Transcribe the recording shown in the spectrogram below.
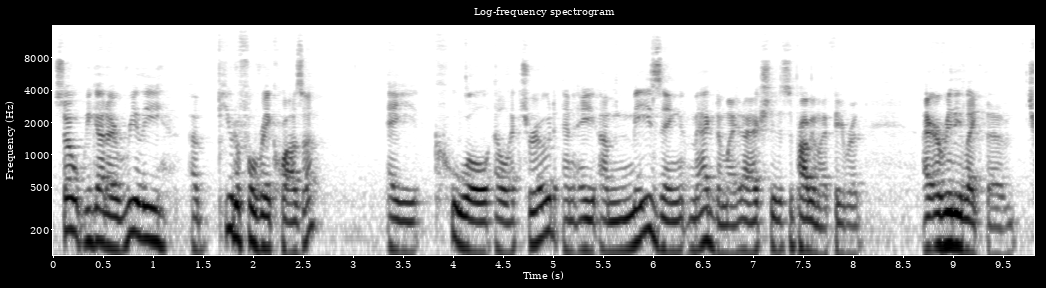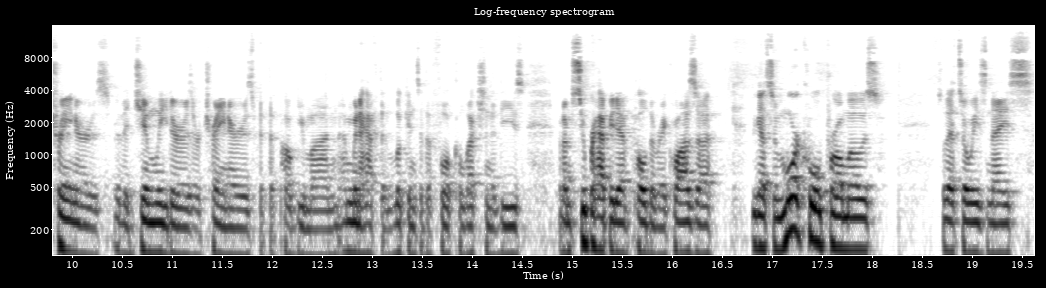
So we got a really a beautiful Rayquaza, a cool Electrode, and a amazing Magnemite. I actually, this is probably my favorite. I really like the trainers or the gym leaders or trainers with the Pokemon. I'm gonna have to look into the full collection of these, but I'm super happy to have pulled the Rayquaza. We got some more cool promos, so that's always nice.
